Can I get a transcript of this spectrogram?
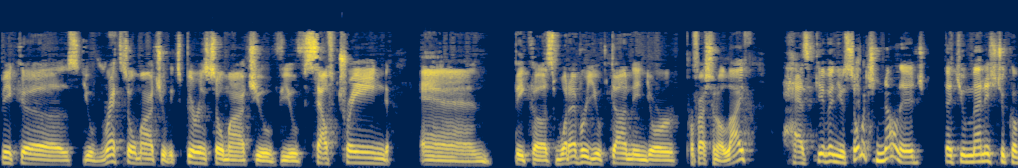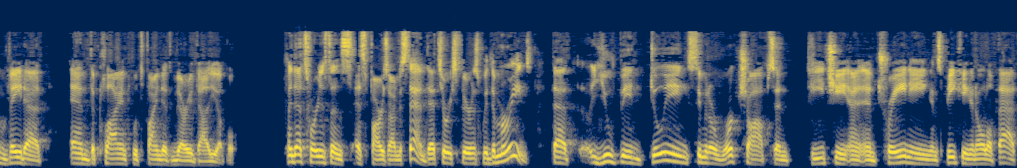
because you've read so much, you've experienced so much, you've, you've self-trained and because whatever you've done in your professional life has given you so much knowledge that you manage to convey that and the client would find it very valuable. And that's, for instance, as far as I understand, that's your experience with the Marines, that you've been doing similar workshops and teaching and, and, training and speaking and all of that.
